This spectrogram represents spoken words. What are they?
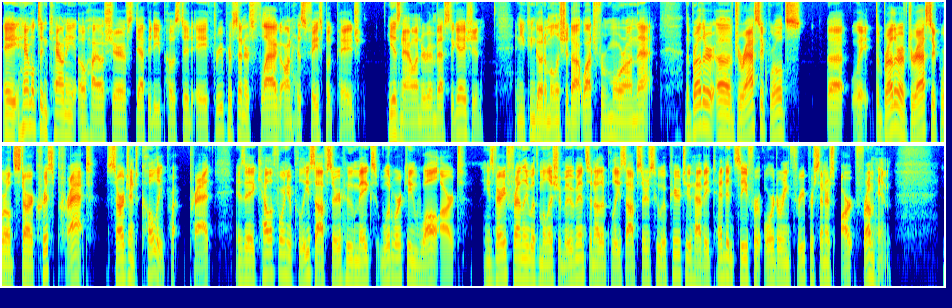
A Hamilton County, Ohio sheriff's deputy posted a three percenters flag on his Facebook page. He is now under investigation, and you can go to militia.watch for more on that. The brother of Jurassic World's uh wait, the brother of Jurassic World star Chris Pratt, Sergeant Cully Pratt, is a California police officer who makes woodworking wall art. He's very friendly with militia movements and other police officers who appear to have a tendency for ordering three percenters art from him.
